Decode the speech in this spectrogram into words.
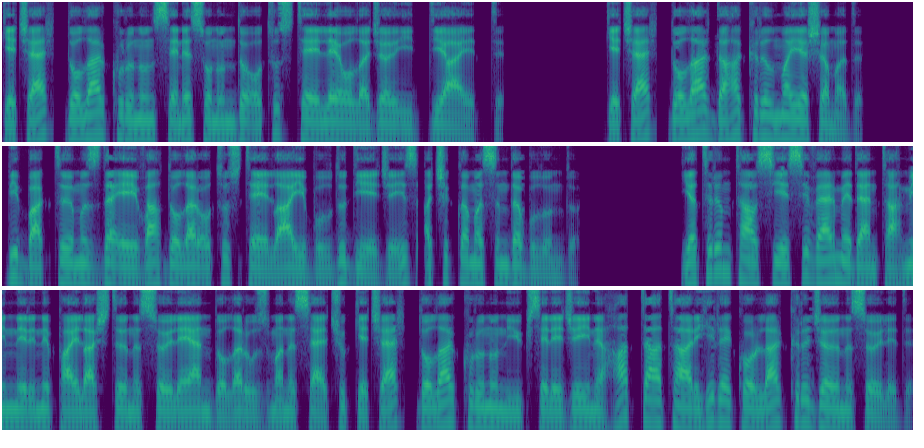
Geçer, dolar kurunun sene sonunda 30 TL olacağı iddia etti. Geçer, dolar daha kırılma yaşamadı. Bir baktığımızda eyvah dolar 30 TL'yi buldu diyeceğiz açıklamasında bulundu. Yatırım tavsiyesi vermeden tahminlerini paylaştığını söyleyen dolar uzmanı Selçuk Geçer, dolar kurunun yükseleceğini hatta tarihi rekorlar kıracağını söyledi.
